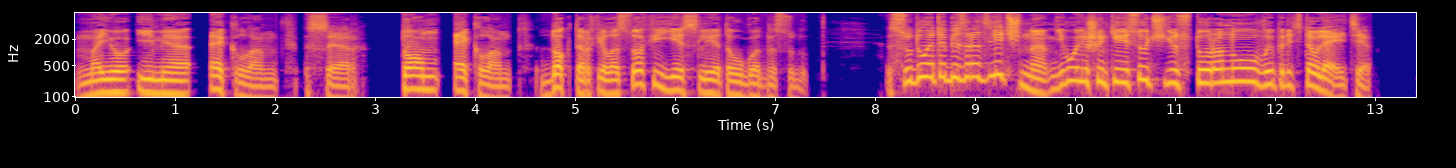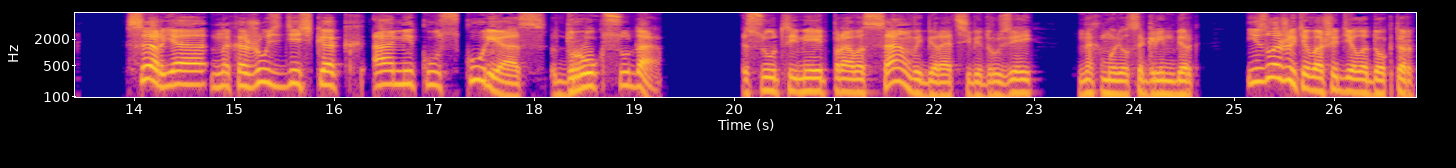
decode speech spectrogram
«Мое имя Экланд, сэр. Том Экланд, доктор философии, если это угодно суду. Суду это безразлично, его лишь интересует, чью сторону вы представляете. Сэр, я нахожусь здесь как амикус куриас, друг суда. Суд имеет право сам выбирать себе друзей, нахмурился Гринберг. Изложите ваше дело, доктор.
